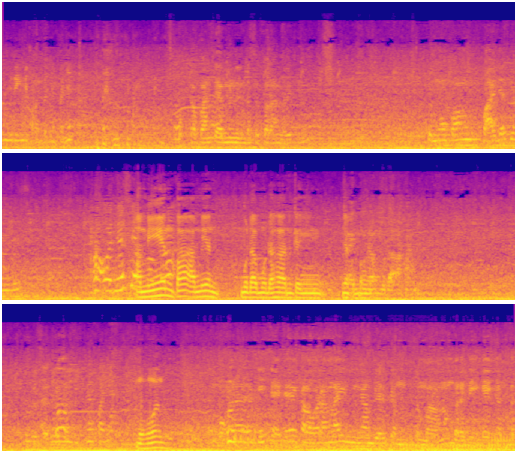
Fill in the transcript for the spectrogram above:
kapan saya menerima setoran dari sini? Semua bang. Pajak yang itu HO-nya siapa? Amin Pak? Pak, amin. Mudah-mudahan kenging Saya mudah-mudahan. Bisa mohon. pokoknya dicek kayak kalau orang lain ngambil sembarangan berarti kayak kata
